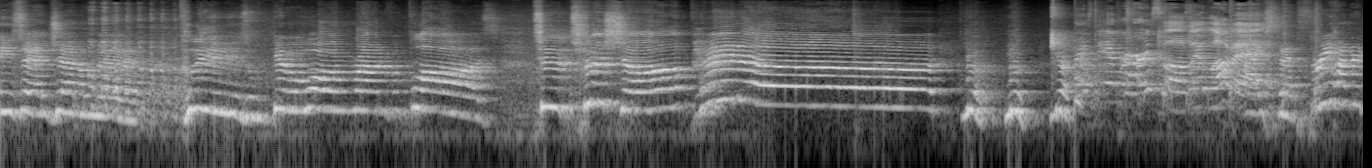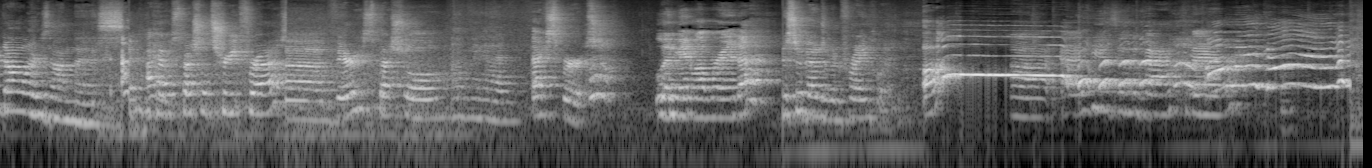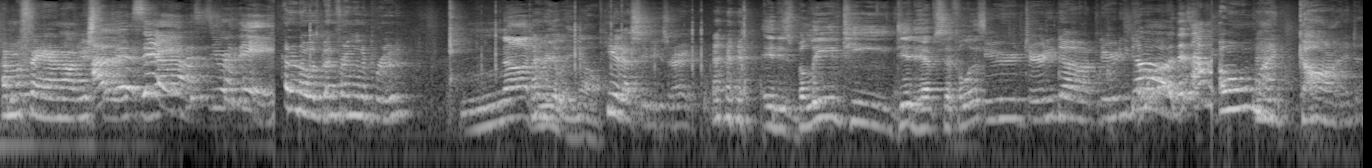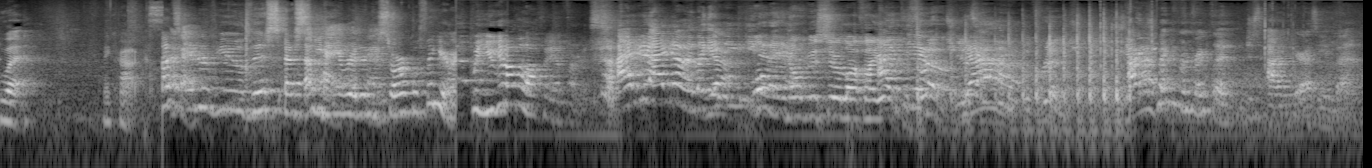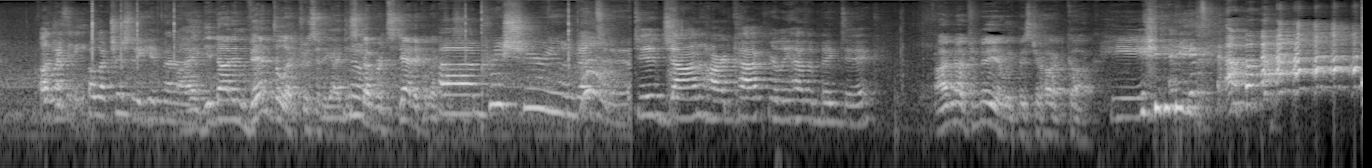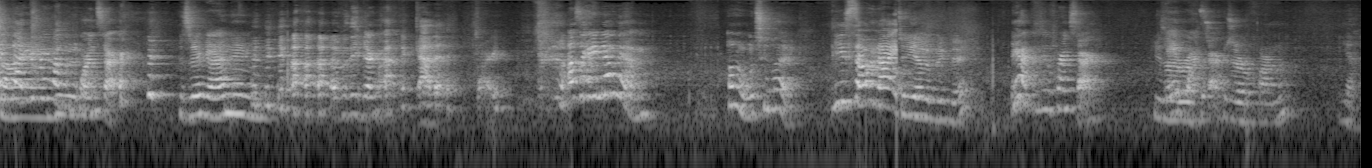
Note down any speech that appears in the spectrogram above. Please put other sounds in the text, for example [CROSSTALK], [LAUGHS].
Ladies and gentlemen, please give a warm round of applause to Trisha Paytas! Yeah, yeah, yeah. First day of rehearsals. I love it. I spent $300 on this. I have a special treat for us. A very special Oh my god. expert, [GASPS] Lin Manuel Miranda. Mr. Benjamin Franklin. Oh. Uh, and he's in the back Oh there. My god. I'm a fan, obviously. I was gonna say Yeah. this is your thing. I don't know, was Ben Franklin a prude? Not [LAUGHS] really, no. He had STDs, right? [LAUGHS] It is believed he did have syphilis. You dirty dog, dirty Oh, dog. this happened. Oh my god. What? My Crocs. Let's Okay. interview this STD-ridden okay. historical figure. But you get all the Lafayette parts. I do. I know. Like Yeah. anything he Oh, did. you know Mr. Lafayette, I the do, French. Yes, yeah. The French. I Benjamin Franklin, just out of curiosity, invent electricity. Electricity, he invented I did not invent electricity. I discovered static electricity. Uh, I'm pretty sure you invented it. [GASPS] Did John Hardcock really have a big dick? I'm not familiar with Mr. Hardcock. He. [LAUGHS] [LAUGHS] I thought you were talking about the porn star. [LAUGHS] Is there a guy named. yeah, was he talking about? Got it. Sorry. I was like, I know him. Oh, what's he like? He's so nice. Did he have a big dick? Yeah, because he's a porn star. He's Yeah, a, rock requ- star. is there a requirement? Yeah.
